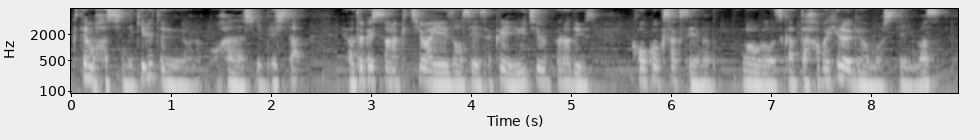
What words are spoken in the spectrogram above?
くても発信できるというようなお話でした。私、空吉は映像制作や YouTube プロデュース、広告作成など動画を使った幅広い業務をしています。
